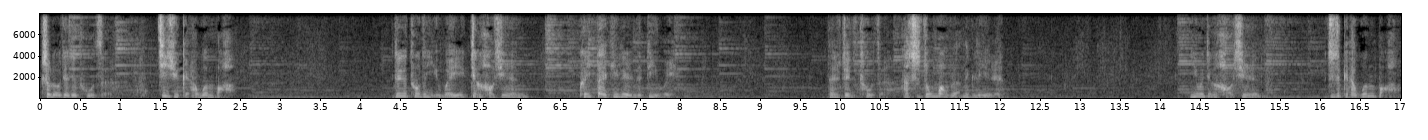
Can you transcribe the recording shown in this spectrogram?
收留这只兔子，继续给它温饱。这只兔子以为这个好心人可以代替猎人的地位，但是这只兔子它始终忘不了那个猎人，因为这个好心人只是给他温饱，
